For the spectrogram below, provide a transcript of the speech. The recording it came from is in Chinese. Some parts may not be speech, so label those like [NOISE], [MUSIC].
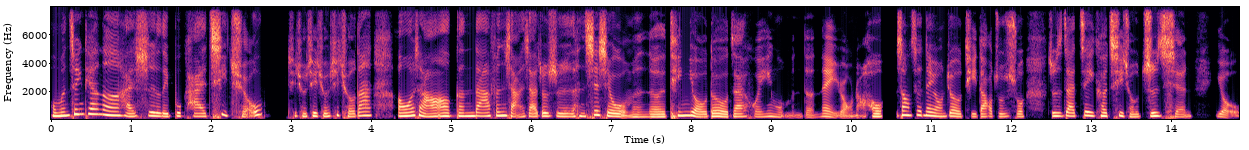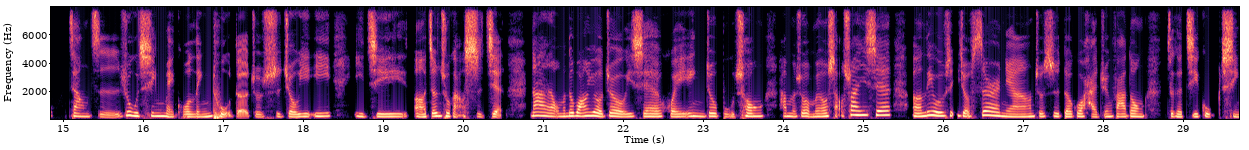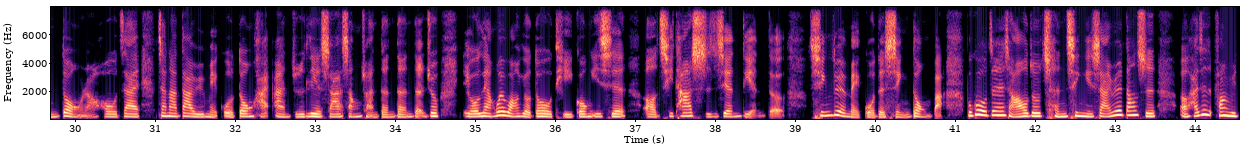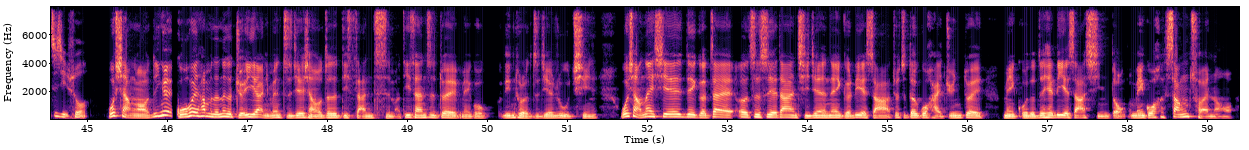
我们今天呢，还是离不开气球。气球，气球，气球！但，嗯，我想要跟大家分享一下，就是很谢谢我们的听友都有在回应我们的内容。然后上次内容就有提到，就是说，就是在这一颗气球之前有。这样子入侵美国领土的，就是九一一以及呃珍珠港事件。那我们的网友就有一些回应，就补充，他们说有没有少算一些？呃，例如是一九四二年，就是德国海军发动这个击鼓行动，然后在加拿大与美国东海岸就是猎杀商船等等等，就有两位网友都有提供一些呃其他时间点的侵略美国的行动吧。不过我这边想要就澄清一下，因为当时呃还是方瑜自己说。我想哦，因为国会他们的那个决议案里面直接想说这是第三次嘛，第三次对美国领土的直接入侵。我想那些这个在二次世界大战期间的那个猎杀，就是德国海军对美国的这些猎杀行动，美国商船哦，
